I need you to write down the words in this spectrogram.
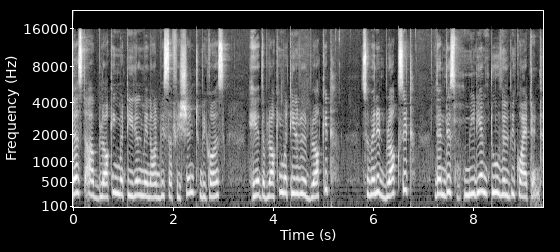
just a blocking material may not be sufficient because here the blocking material will block it. So, when it blocks it then this medium 2 will be quietened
